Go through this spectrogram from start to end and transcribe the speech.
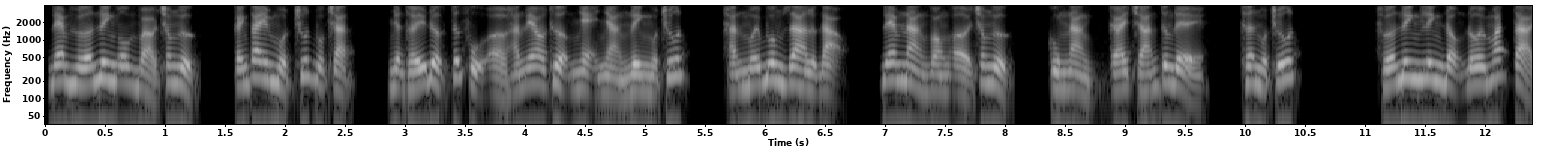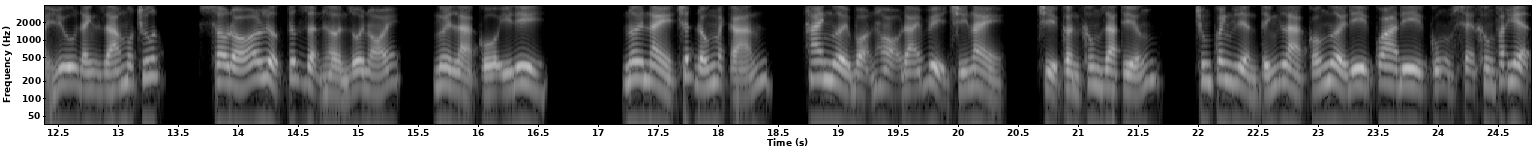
Đem hứa ninh ôm vào trong ngực, cánh tay một chút buộc chặt, nhận thấy được tức phụ ở hắn eo thượng nhẹ nhàng ninh một chút, hắn mới buông ra lực đạo, đem nàng vòng ở trong ngực, cùng nàng cái chán tương để, thân một chút. Hứa ninh linh động đôi mắt tả hưu đánh giá một chút, sau đó lược tức giận hờn rồi nói, ngươi là cố ý đi. Nơi này chất đống mạch cán, hai người bọn họ đãi vị trí này, chỉ cần không ra tiếng, chung quanh liền tính là có người đi qua đi cũng sẽ không phát hiện.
